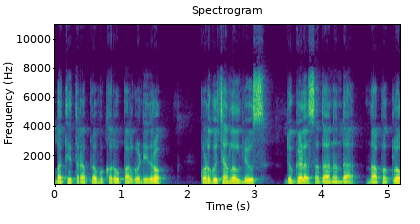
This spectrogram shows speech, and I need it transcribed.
ಮತ್ತಿತರ ಪ್ರಮುಖರು ಪಾಲ್ಗೊಂಡಿದ್ದರು. Kodagu channel news, Duggala Sadananda, Napaklu.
